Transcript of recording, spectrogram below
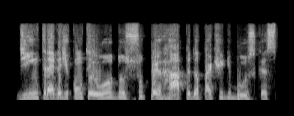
De entrega de conteúdo super rápido a partir de buscas.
